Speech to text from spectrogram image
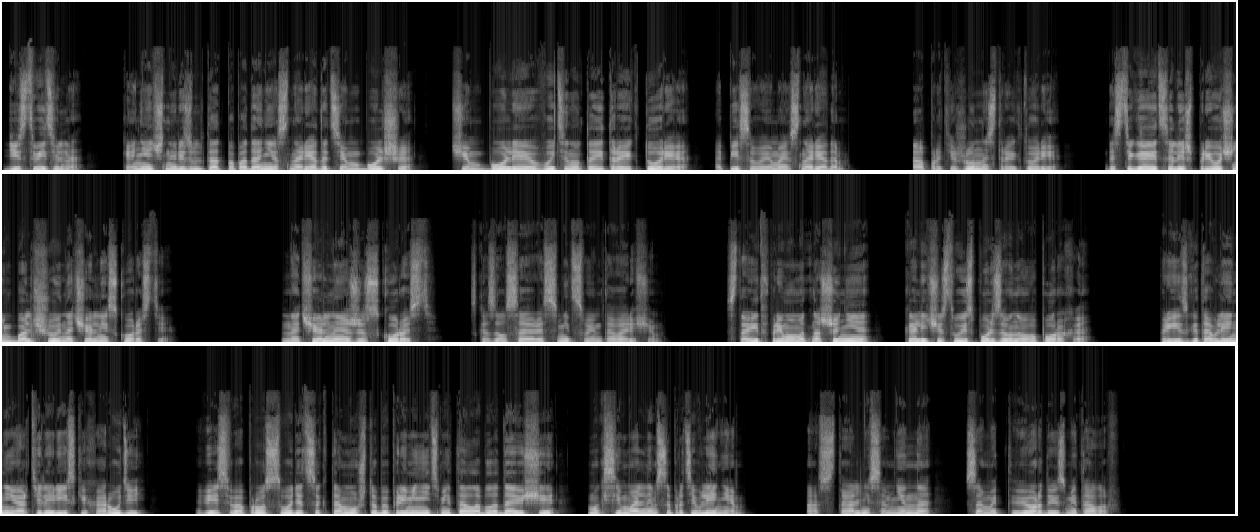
Действительно, Конечный результат попадания снаряда тем больше, чем более вытянутая траектория, описываемая снарядом. А протяженность траектории достигается лишь при очень большой начальной скорости. Начальная же скорость, сказал Сайрес Смит своим товарищам, стоит в прямом отношении к количеству использованного пороха. При изготовлении артиллерийских орудий весь вопрос сводится к тому, чтобы применить металл, обладающий максимальным сопротивлением, а сталь, несомненно, самый твердый из металлов.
